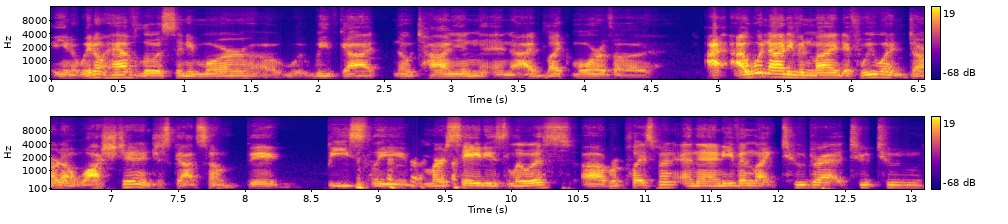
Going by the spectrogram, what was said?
you know, we don't have Lewis anymore. Uh, we've got no Tonyan, and I'd like more of a. I, I would not even mind if we went Darnell Washington and just got some big beastly Marcedes Lewis uh, replacement, and then even like two dra- two two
